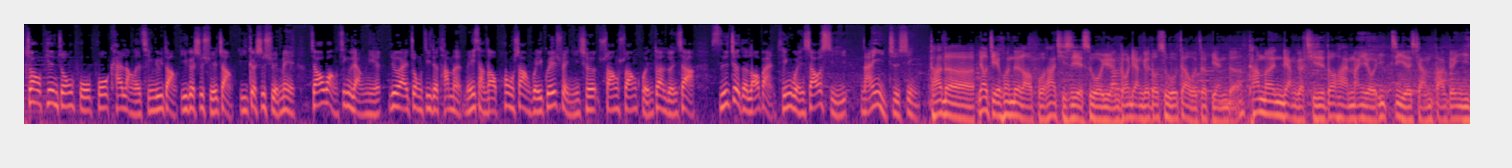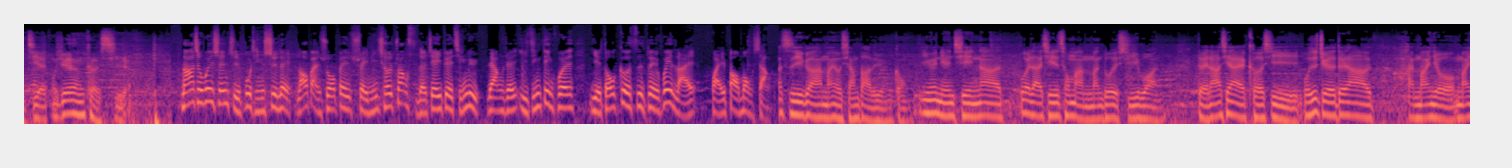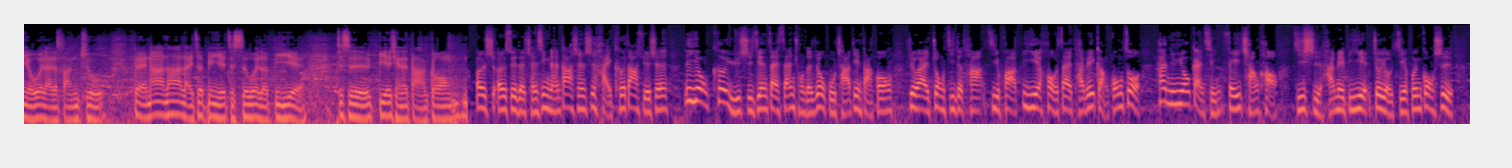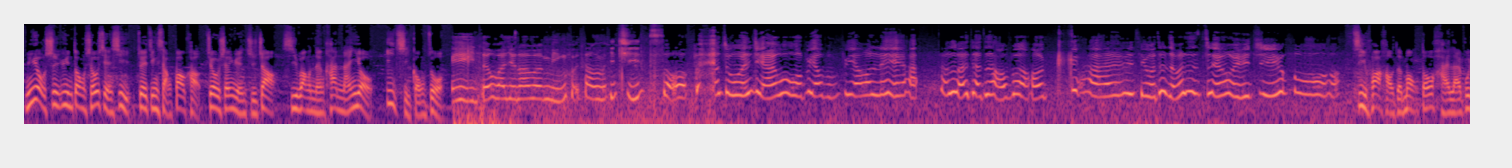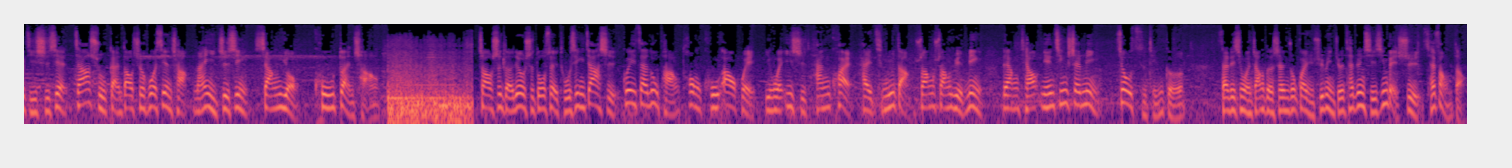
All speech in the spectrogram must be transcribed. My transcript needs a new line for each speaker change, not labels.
照片中活泼开朗的情侣档，一个是学长，一个是学妹，交往近两年，热爱重机的他们，没想到碰上违规水泥车，双双魂断轮下。死者的老板听闻消息，难以置信。
他的要结婚的老婆，她其实也是我员工，两个都是我在我这边的。他们两个其实都还蛮有自己的想法跟意见，我觉得很可惜
拿着卫生纸不停拭泪，老板说被水泥车撞死的这一对情侣，两人已经订婚，也都各自对未来怀抱梦想。
他是一个还蛮有想法的员工，因为年轻，那未来其实充满蛮多的希望。对，那现在科系，我是觉得对他。还蛮有蛮有未来的帮助，对，那他来这边也只是为了毕业，就是毕业前的打工。
二十二岁的陈姓男大生是海科大学生，利用课余时间在三重的肉骨茶店打工。热爱重机的他，计划毕业后在台北港工作，和女友感情非常好，即使还没毕业就有结婚共识。女友是运动休闲系，最近想报考救生员执照，希望能和男友一起工作。
一等发现他们明和他们一起走，他出门前还问我漂不漂亮，他说他这好不好看，结果这怎么是最后一句话？
计划好的梦都还来不及实现，家属赶到车祸现场，难以置信，相拥哭断肠。肇事的六十多岁涂姓驾驶跪在路旁痛哭懊悔，因为一时贪快害情侣档双双殒命，两条年轻生命就此停格。在地新闻张德生、周冠宇、徐敏娟、蔡俊奇新北市采访到。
